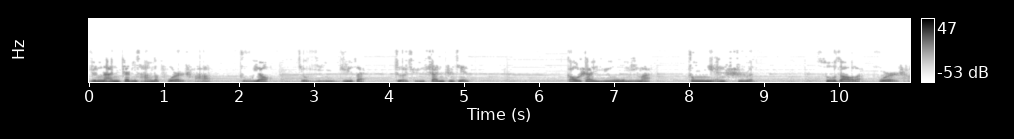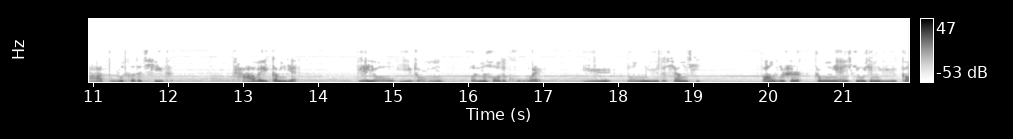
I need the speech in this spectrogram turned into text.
云南珍藏的普洱茶，主要就隐居在这群山之间。高山云雾弥漫，终年湿润，塑造了普洱茶独特的气质，茶味更艳。别有一种浑厚的苦味与浓郁的香气，仿佛是终年修行于高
